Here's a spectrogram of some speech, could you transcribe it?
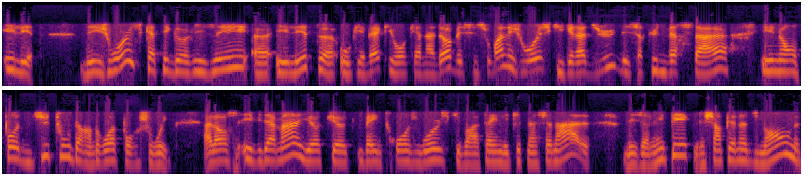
élites des joueuses catégorisées euh, élites euh, au Québec et au Canada, ben, c'est souvent les joueuses qui graduent des circuits universitaires et n'ont pas du tout d'endroit pour jouer. Alors, évidemment, il y a que 23 joueuses qui vont atteindre l'équipe nationale, les Olympiques, les championnats du monde,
